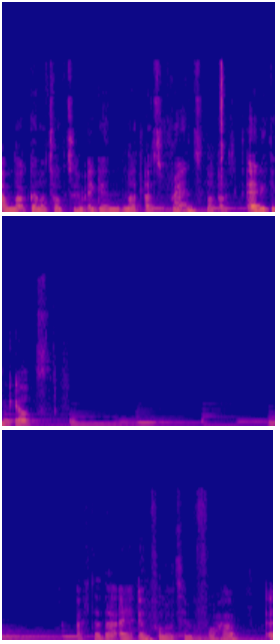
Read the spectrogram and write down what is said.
I'm not gonna talk to him again, not as friends, not as anything else. After that, I unfollowed him for her. Uh,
